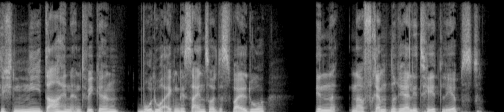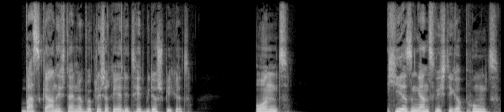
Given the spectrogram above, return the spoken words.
dich nie dahin entwickeln, wo du eigentlich sein solltest, weil du in einer fremden Realität lebst, was gar nicht deine wirkliche Realität widerspiegelt. Und hier ist ein ganz wichtiger Punkt,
